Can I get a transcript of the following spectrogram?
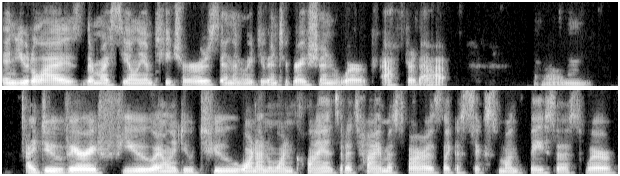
and utilize their mycelium teachers, and then we do integration work after that. Um, I do very few, I only do two one-on-one clients at a time as far as like a six-month basis where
